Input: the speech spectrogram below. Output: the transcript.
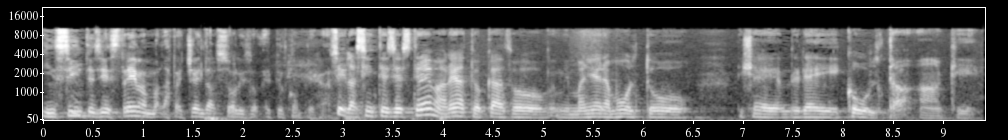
in sintesi estrema, ma la faccenda al solito è più complicata. Sì, la sintesi estrema lei ha toccato in maniera molto, diciamo, direi, colta anche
